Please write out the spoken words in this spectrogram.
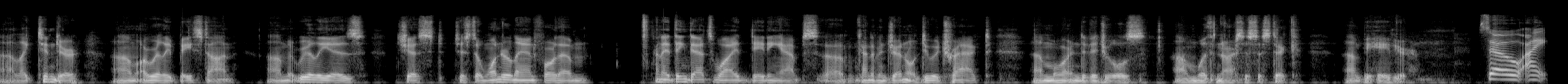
uh, like Tinder um, are really based on. Um, it really is just just a wonderland for them, and I think that's why dating apps, um, kind of in general, do attract uh, more individuals um, with narcissistic um, behavior. So I'm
